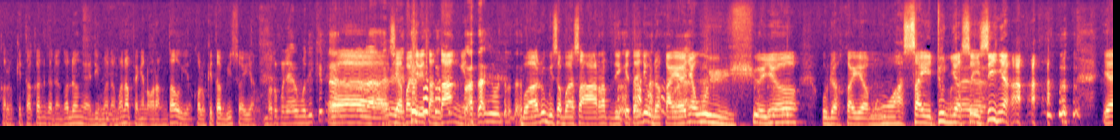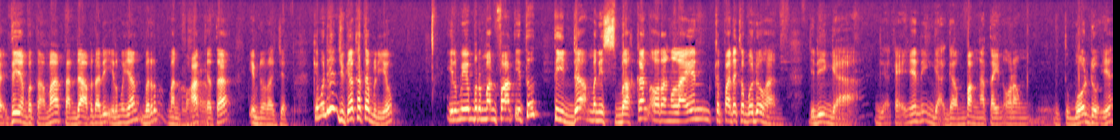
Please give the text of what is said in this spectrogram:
Kalau kita kan kadang-kadang ya di mana-mana hmm. pengen orang tahu ya kalau kita bisa ya. Baru punya ilmu dikit ya, ya siapa aja ditantangin. Baru bisa bahasa Arab dikit aja udah kayaknya wih kayaknya udah kayak menguasai dunia seisinya. Ya itu yang pertama tanda apa tadi? Ilmu yang bermanfaat. kata Ibnu Rajab. Kemudian juga kata beliau ilmu yang bermanfaat itu tidak menisbahkan orang lain kepada kebodohan jadi nggak nggak kayaknya nih nggak gampang ngatain orang itu bodoh ya.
